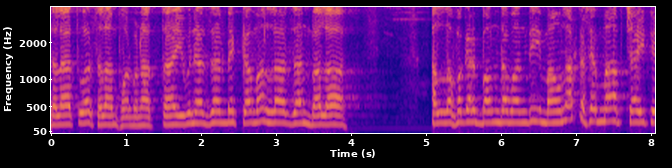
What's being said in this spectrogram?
সালাতুয়া সালাম ফরমানাত্তা ইবনে জানবে কামাল্লা জান বালা আল্লাহ ফাকার বান্দা বান্দি মাওলার কাছে মাপ চাইতে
